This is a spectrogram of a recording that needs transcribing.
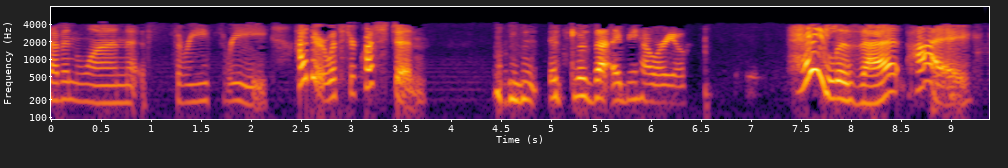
7133. Hi there. What's your question? it's Lizette. Amy, how are you? Hey, Lizette. Hi.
